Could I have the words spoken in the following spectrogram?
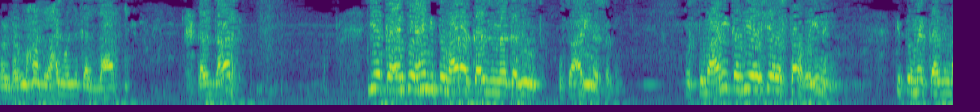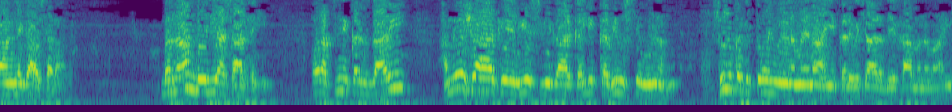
और भगवान राघवेंद्र कर्जदार है। कर्जदार है। ये कहते हैं कि तुम्हारा कर्ज मैं कभी उत, उतार ही न सकूँ। और तुम्हारी कभी ऐसी अवस्था हुई नहीं कि तुम्हें कर्ज मांगने का अवसर आवे बदनाम दे दिया साथ ही। और अपनी कर्जदारी हमेशा के लिए स्वीकार कर ली कभी उससे हूँ। सुन कभी तुम उड़न में नाही कल विचार देखा मन माही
